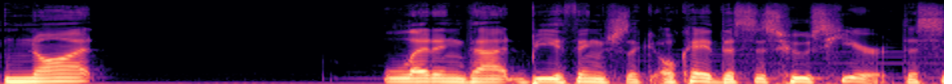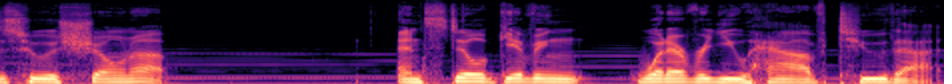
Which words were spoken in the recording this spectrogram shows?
not letting that be a thing just like okay this is who's here this is who has shown up and still giving whatever you have to that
